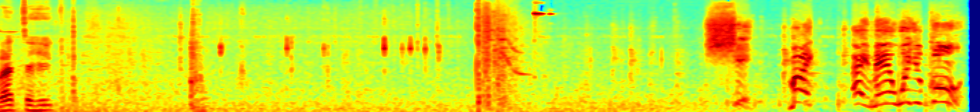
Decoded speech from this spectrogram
What the heck? Shit! Mike! Hey, man, where you going?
